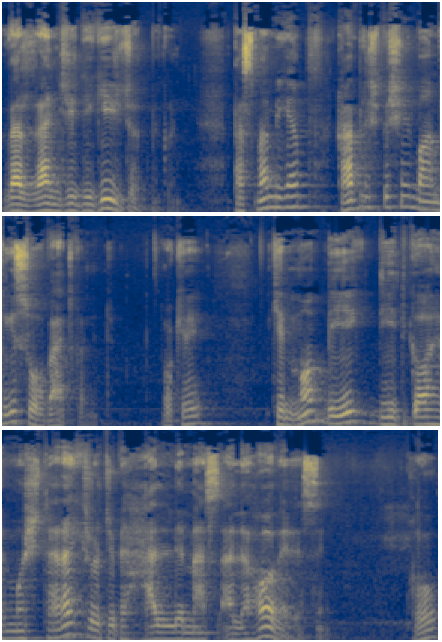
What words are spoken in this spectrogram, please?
و رنجیدگی ایجاد می‌کنه. پس من میگم قبلش بشینید با هم دیگه صحبت کنید اوکی که ما به یک دیدگاه مشترک راجع به حل مسئله ها برسیم. خب؟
